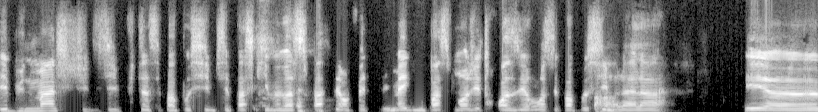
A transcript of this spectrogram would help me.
début de match, tu te dis, putain, c'est pas possible, c'est pas ce qui va se passer, en fait. Les mecs vont pas se manger 3-0, c'est pas possible. Oh là là. Et euh,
